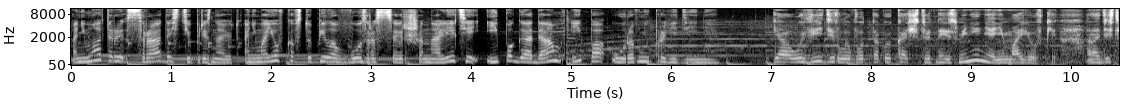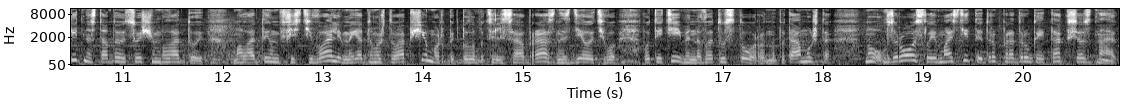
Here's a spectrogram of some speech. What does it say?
Аниматоры с радостью признают, анимаевка вступила в возраст совершеннолетия и по годам, и по уровню проведения. Я увидела вот такое качественное изменение анимаевки. Она действительно становится очень молодой, молодым фестивалем. И я думаю, что вообще, может быть, было бы целесообразно сделать его, вот идти именно в эту сторону. Потому что, ну, взрослые, маститы друг про друга и так все знают.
